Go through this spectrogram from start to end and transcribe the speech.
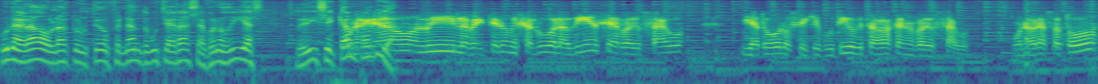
Un agrado hablar con usted, don Fernando. Muchas gracias. Buenos días. Le dice Campo Un agrado, Luis. Le reitero mi saludo a la audiencia de Radio Sago y a todos los ejecutivos que trabajan en Radio Sago. Un abrazo a todos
